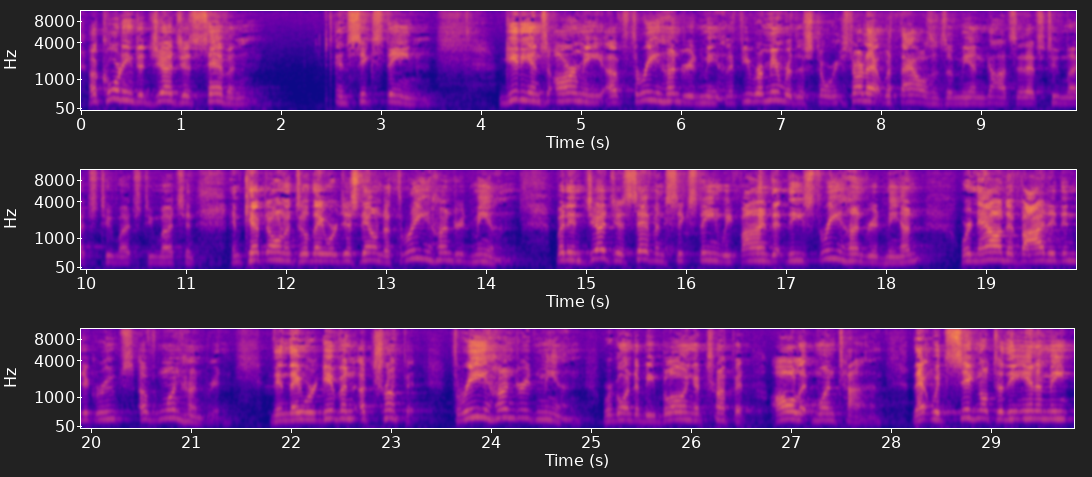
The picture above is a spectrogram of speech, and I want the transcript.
According to Judges 7 and 16, Gideon's army of 300 men. If you remember the story, started out with thousands of men. God said, That's too much, too much, too much, and, and kept on until they were just down to 300 men. But in Judges 7 16, we find that these 300 men were now divided into groups of 100. Then they were given a trumpet. 300 men were going to be blowing a trumpet all at one time. That would signal to the enemy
